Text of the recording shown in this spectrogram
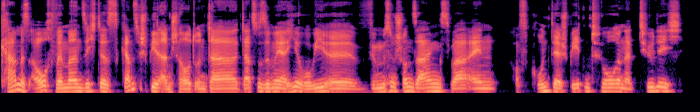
kam es auch, wenn man sich das ganze Spiel anschaut. Und da dazu sind wir ja hier, Robi. Äh, wir müssen schon sagen, es war ein aufgrund der späten Tore natürlich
